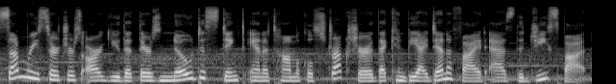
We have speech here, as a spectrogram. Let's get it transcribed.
Some researchers argue that there's no distinct anatomical structure that can be identified as the G-spot,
